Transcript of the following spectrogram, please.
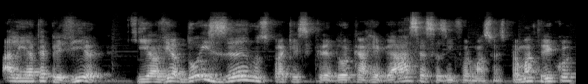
A lei até previa que havia dois anos para que esse credor carregasse essas informações para a matrícula.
